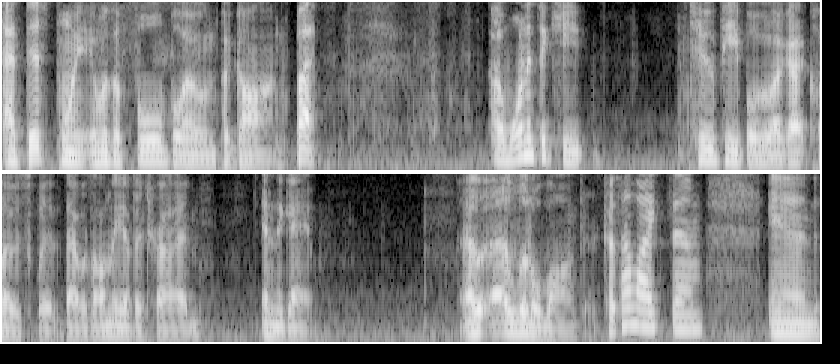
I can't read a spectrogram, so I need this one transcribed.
at this point, it was a full-blown pagong. But I wanted to keep two people who I got close with that was on the other tribe in the game a, a little longer because I liked them and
